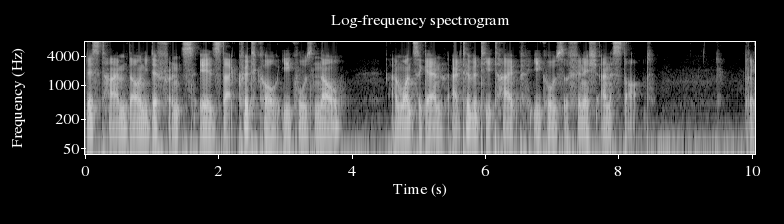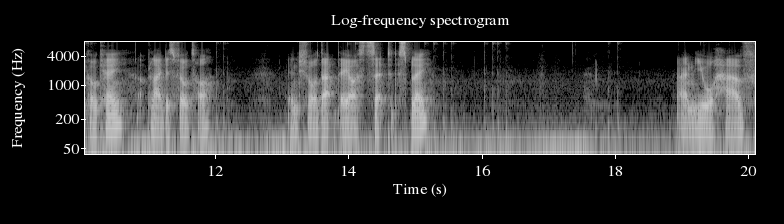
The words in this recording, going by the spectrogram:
This time the only difference is that critical equals no and once again activity type equals a finish and a start. Click OK, apply this filter, ensure that they are set to display and you will have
